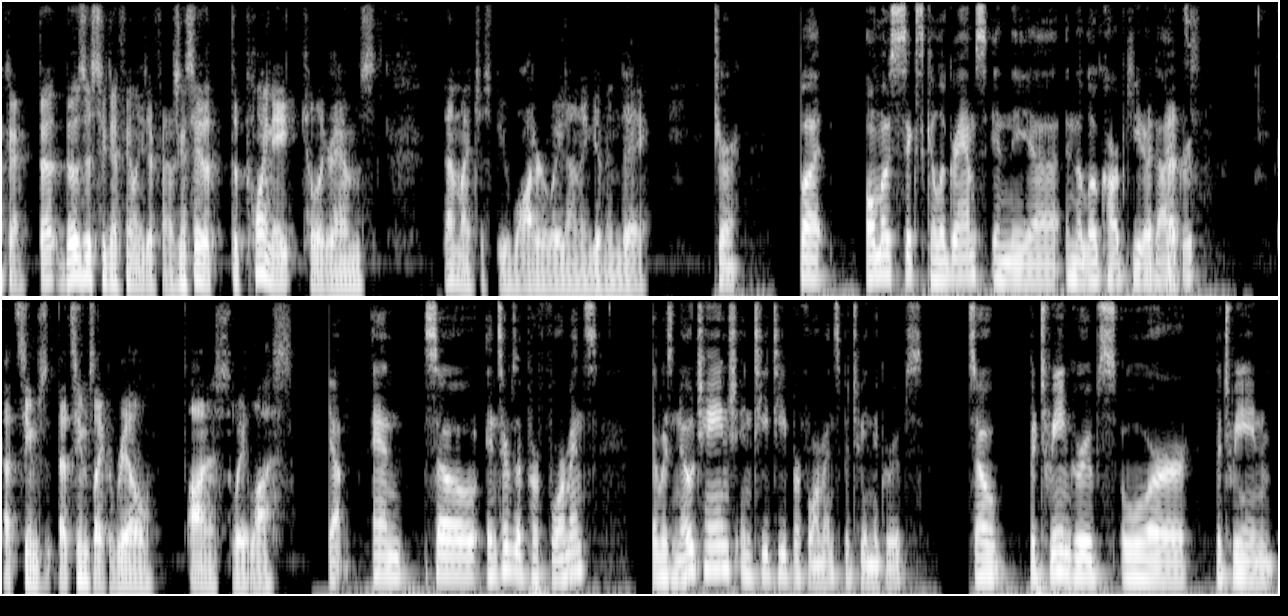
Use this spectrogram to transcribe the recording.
Okay, that, those are significantly different. I was going to say that the 0.8 kilograms, that might just be water weight on a given day. Sure, but almost six kilograms in the uh, in the low carb keto yeah, diet group. That seems that seems like real honest weight loss. Yep. And so in terms of performance, there was no change in TT performance between the groups. So between groups or between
